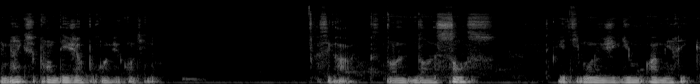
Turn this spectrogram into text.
L'Amérique se prend déjà pour un vieux continent. C'est grave, parce que dans le, dans le sens étymologique du mot Amérique,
